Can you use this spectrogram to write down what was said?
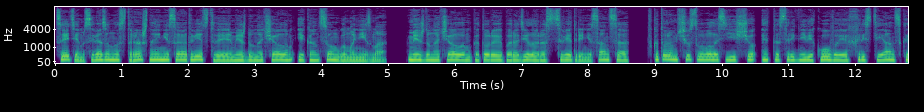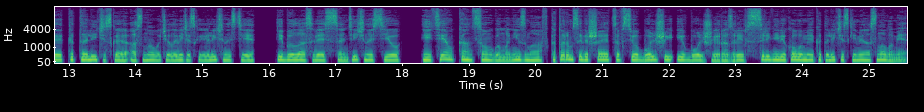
С этим связано страшное несоответствие между началом и концом гуманизма, между началом, которое породило расцвет Ренессанса, в котором чувствовалась еще эта средневековая христианская католическая основа человеческой личности и была связь с античностью, и тем концом гуманизма, в котором совершается все больший и больший разрыв с средневековыми католическими основами,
